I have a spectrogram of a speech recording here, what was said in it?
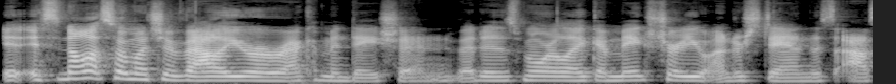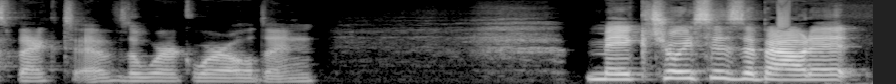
it's not so much a value or recommendation, but it is more like a make sure you understand this aspect of the work world and make choices about it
